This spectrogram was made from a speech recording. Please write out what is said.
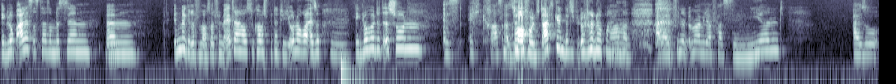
ich glaube, alles ist da so ein bisschen ähm, inbegriffen. Aus was für einem Elternhaus du kommst, spielt natürlich auch eine Rolle. Also, ich glaube, das ist schon Es ist echt krass. Also, Dorf- und Stadtkind, das spielt auch noch eine Rolle. Ja, Mann. Aber ich finde es immer wieder faszinierend. Also,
